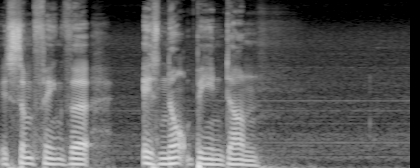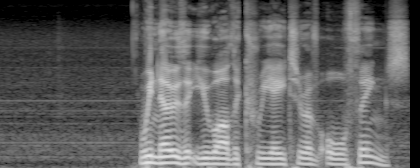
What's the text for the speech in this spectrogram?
is something that is not being done we know that you are the creator of all things.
